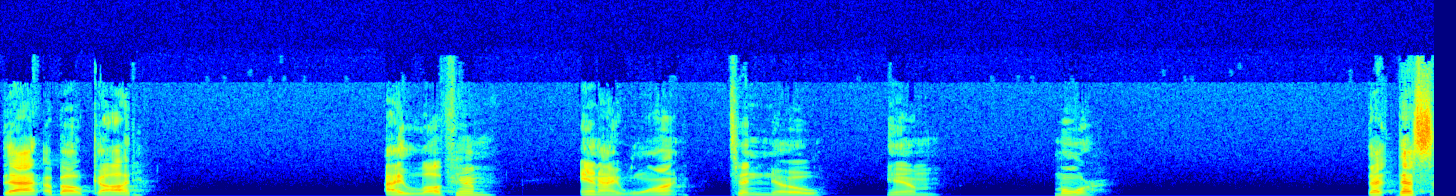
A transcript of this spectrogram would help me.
that about God? I love him and I want to know him more. That, that's,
